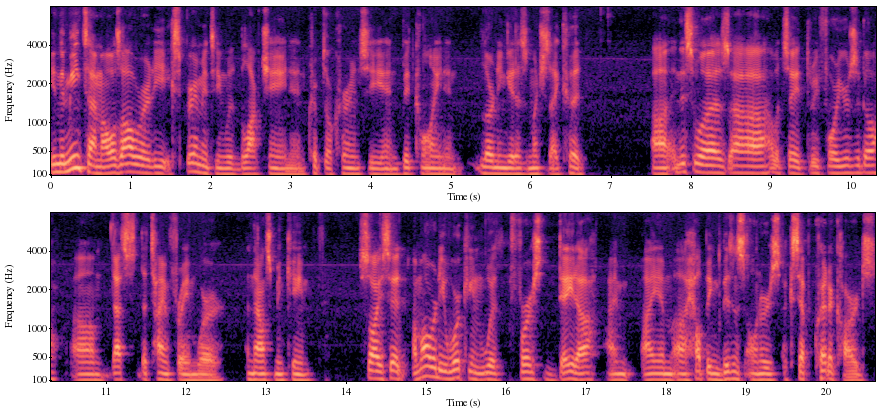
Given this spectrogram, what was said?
In the meantime, I was already experimenting with blockchain and cryptocurrency and Bitcoin and learning it as much as I could. Uh, and this was, uh, I would say, three, four years ago. Um, that's the time frame where announcement came. So I said, I'm already working with First Data. I'm I am uh, helping business owners accept credit cards.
